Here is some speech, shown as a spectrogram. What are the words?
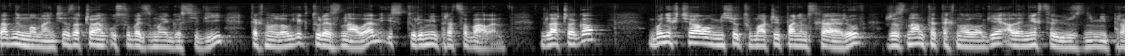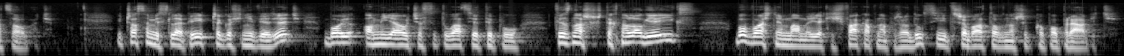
pewnym momencie zacząłem usuwać z mojego CV technologie, które znałem i z którymi pracowałem. Dlaczego? Bo nie chciało mi się tłumaczyć paniom z HR-ów, że znam te technologie, ale nie chcę już z nimi pracować. I czasem jest lepiej czegoś nie wiedzieć, bo omijają cię sytuacje typu ty znasz technologię X, bo właśnie mamy jakiś fuck up na produkcji i trzeba to na szybko poprawić.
